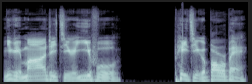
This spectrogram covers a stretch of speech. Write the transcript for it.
你给妈这几个衣服配几个包呗。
